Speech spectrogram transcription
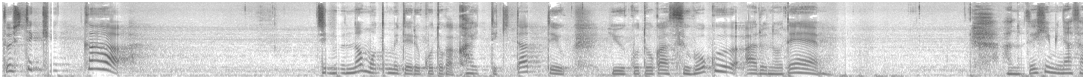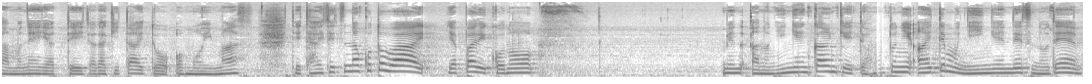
そして結果自分の求めていることが返ってきたっていういうことがすごくあるのであのぜひ皆さんもねやっていただきたいと思います。で大切なことはやっぱりこのあの人間関係って本当に相手も人間ですので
